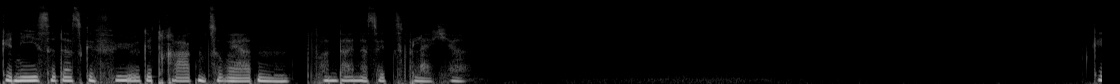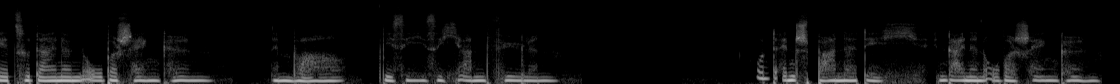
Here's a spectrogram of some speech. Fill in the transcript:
Genieße das Gefühl, getragen zu werden von deiner Sitzfläche. Geh zu deinen Oberschenkeln, nimm wahr, wie sie sich anfühlen und entspanne dich in deinen Oberschenkeln.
